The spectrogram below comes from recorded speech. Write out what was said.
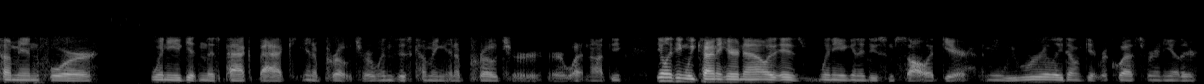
come in for when are you getting this pack back in approach, or when's this coming in approach, or or whatnot. The the only thing we kind of hear now is when are you going to do some solid gear? I mean, we really don't get requests for any other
